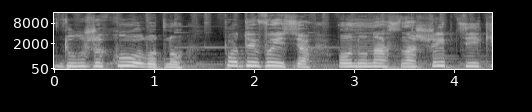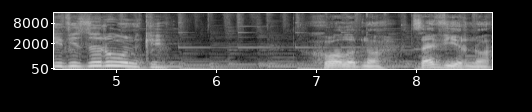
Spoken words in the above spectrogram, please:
дуже холодно. Подивися, он у нас на шипці які візерунки. Холодно, це вірно,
